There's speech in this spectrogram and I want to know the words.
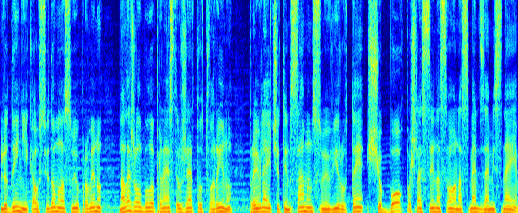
людині, яка усвідомила свою провину, належало було принести в жертву тварину, проявляючи тим самим свою віру в те, що Бог пошле сина свого на смерть замість неї.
